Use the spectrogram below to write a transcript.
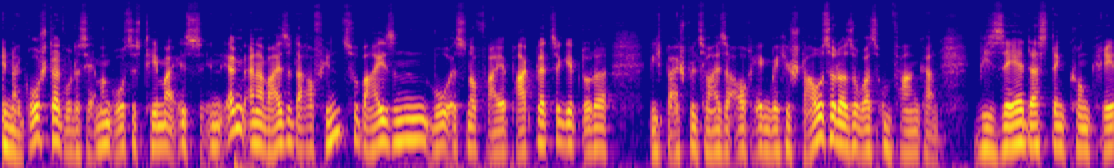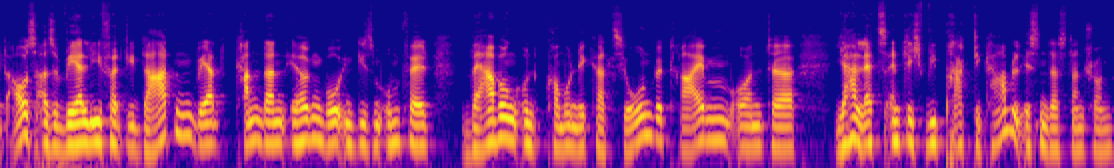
in einer Großstadt, wo das ja immer ein großes Thema ist, in irgendeiner Weise darauf hinzuweisen, wo es noch freie Parkplätze gibt oder wie ich beispielsweise auch irgendwelche Staus oder sowas umfahren kann. Wie sähe das denn konkret aus? Also wer liefert die Daten? Wer kann dann irgendwo in diesem Umfeld Werbung und Kommunikation betreiben? Und äh, ja, letztendlich, wie praktikabel ist denn das dann schon?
